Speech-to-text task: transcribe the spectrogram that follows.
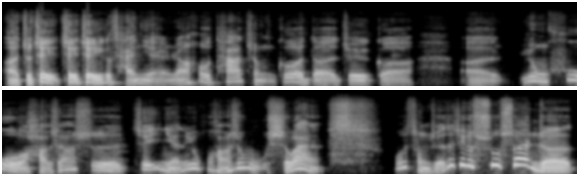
呃，就这这这一个财年，然后他整个的这个呃用户好像是这一年的用户好像是五十万，我总觉得这个数算着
